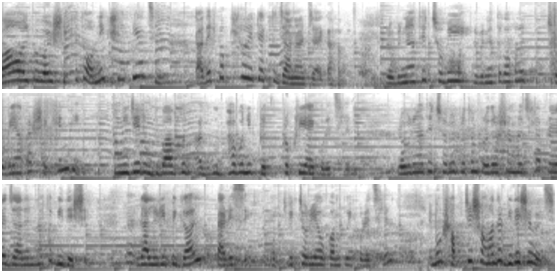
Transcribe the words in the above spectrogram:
বা অল্প বয়স তো অনেক শিল্পী আছেন, তাদের পক্ষেও এটা একটা জানার জায়গা হবে। রবীন্দ্রনাথের ছবি, রবীন্দ্রনাথ তো কখনো ছবি আঁকা শেখেননি? নিজের উদ্ভাবন উদ্ভাবনী প্র- প্রক্রিয়ায় করেছিলেন। রবীন্দ্রনাথের ছবি প্রথম প্রদর্শন হয়েছিল, আপনারা জানেন হয়তো, বিদেশে। গ্যালারি পিগাল, প্যারিসে। ভিক্টোরিয়া ওকাম্পই করেছিলেন। এবং সবচেয়ে সমাদর বিদেশে হয়েছে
